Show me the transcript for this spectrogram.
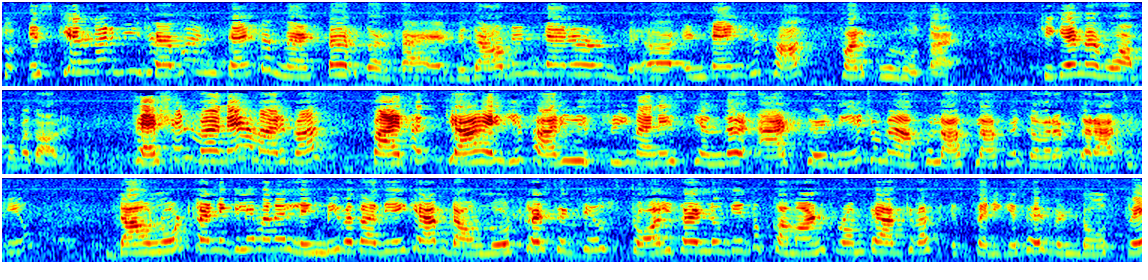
तो इसके अंदर भी जो है वो इंटेंट मैटर करता है। विदाउट इंटेंट और इंटेंट के साथ फ़र्क होता है। ठीक है, मैं वो आपको बता देती हूँ। वन है हमारे पास। पाइथन क्या है? ये सारी हिस्ट्री मैंने इसके अंदर ऐड कर दी है, जो मैं आपको लास्ट क्लास में कवर अप करा चुकी हूँ। डाउनलोड करने के लिए मैंने लिंक भी बता दिया कि आप डाउनलोड कर सकते हो इंस्टॉल कर लोगे तो कमांड फ्रॉम पे आपके पास इस तरीके से विंडोज़ पे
